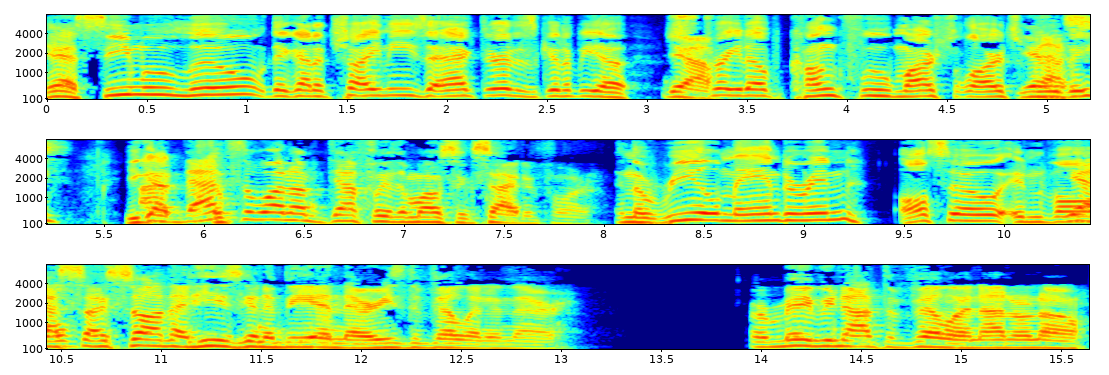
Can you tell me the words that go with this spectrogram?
Yeah, Simu Liu. They got a Chinese actor. There's going to be a Yeah. straight up kung fu martial arts Yes, movie. You got Uh, that's the one I'm definitely the most excited for. and the real Mandarin also involved. Yes, I saw that he's going to be in there. He's the villain in there, or maybe not the villain. I don't know.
